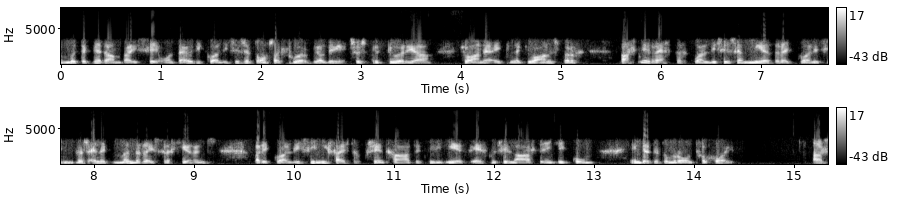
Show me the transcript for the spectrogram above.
dan moet ek net dan by sê, onthou die koalisies wat ons as voorbeelde het, soos Pretoria, Johannesburg, uiteindelik Johannesburg, was nie regtig koalisies en meerderheid koalisie nie. Dit was eintlik minderheidsregerings wat die koalisie nie 50% gehad het nie. Die EFF moes die laaste eentjie kom en dit het hom rondgegooi as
